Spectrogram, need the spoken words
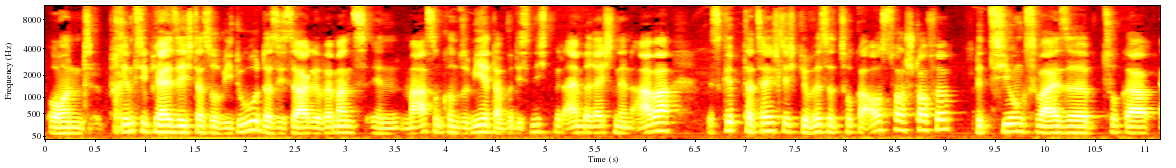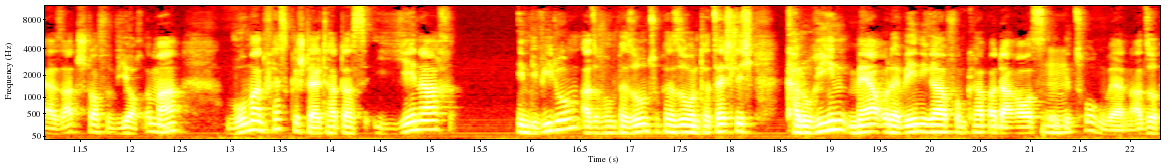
Und prinzipiell sehe ich das so wie du, dass ich sage, wenn man es in Maßen konsumiert, dann würde ich es nicht mit einberechnen. Aber es gibt tatsächlich gewisse Zuckeraustauschstoffe beziehungsweise Zuckerersatzstoffe, wie auch immer, wo man festgestellt hat, dass je nach Individuum, also von Person zu Person, tatsächlich Kalorien mehr oder weniger vom Körper daraus äh, mhm. gezogen werden. Also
